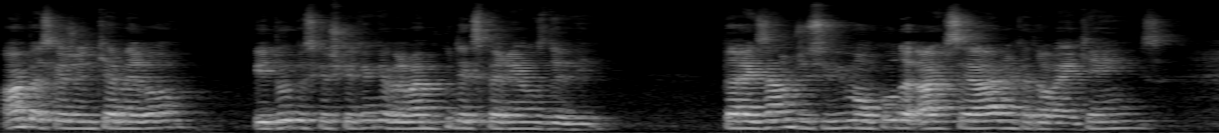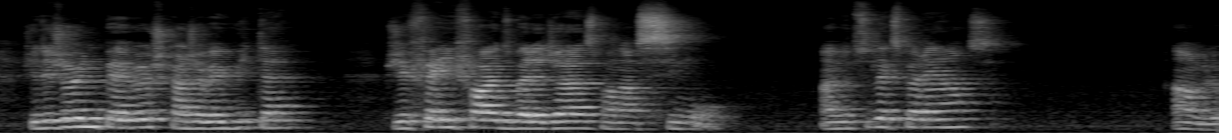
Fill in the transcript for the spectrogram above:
Un, parce que j'ai une caméra, et deux, parce que je suis quelqu'un qui a vraiment beaucoup d'expérience de vie. Par exemple, j'ai suivi mon cours de RCR en 95. J'ai déjà eu une perruche quand j'avais 8 ans. J'ai failli faire du ballet jazz pendant 6 mois. En as-tu de l'expérience? En voilà.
